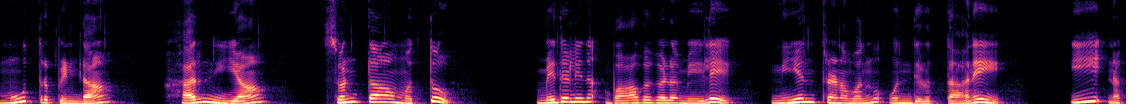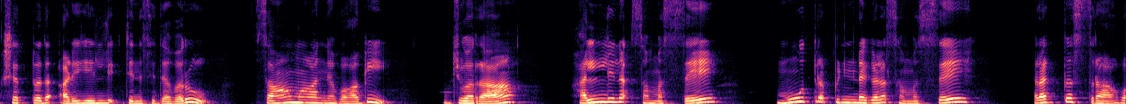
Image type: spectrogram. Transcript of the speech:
ಮೂತ್ರಪಿಂಡ, ಹರ್ನಿಯ ಸೊಂಟ ಮತ್ತು ಮೆದುಳಿನ ಭಾಗಗಳ ಮೇಲೆ ನಿಯಂತ್ರಣವನ್ನು ಹೊಂದಿರುತ್ತಾನೆ. ಈ ನಕ್ಷತ್ರದ ಅಡಿಯಲ್ಲಿ ಜನಿಸಿದವರು ಸಾಮಾನ್ಯವಾಗಿ ಜ್ವರ, ಹಲ್ಲಿನ ಸಮಸ್ಯೆ, ಮೂತ್ರಪಿಂಡಗಳ ಸಮಸ್ಯೆ, ರಕ್ತಸ್ರಾವ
